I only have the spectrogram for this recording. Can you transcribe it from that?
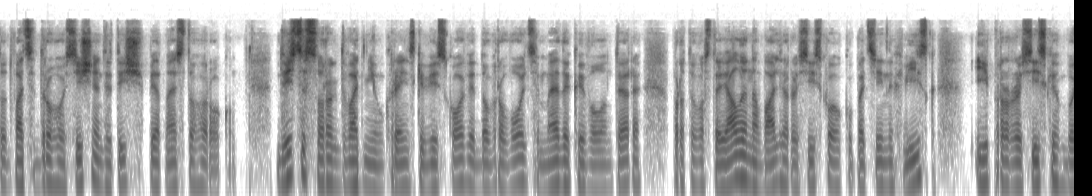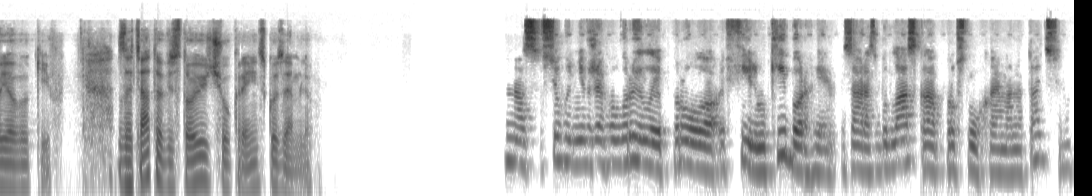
до 22 січня 2015 року. 242 дні українські військові, добровольці, медики і волонтери противостояли навалі російсько-окупаційних військ і проросійських бойовиків, затято відстоюючи українську землю. У нас сьогодні вже говорили про фільм Кіборги. Зараз, будь ласка, прослухаємо анотацію.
